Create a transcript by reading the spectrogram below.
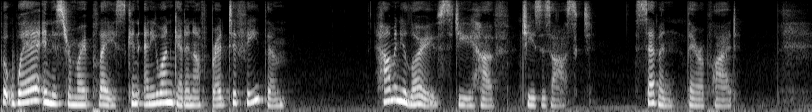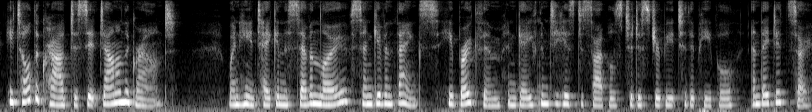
but where in this remote place can anyone get enough bread to feed them? How many loaves do you have? Jesus asked. Seven, they replied. He told the crowd to sit down on the ground. When he had taken the seven loaves and given thanks, he broke them and gave them to his disciples to distribute to the people, and they did so.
